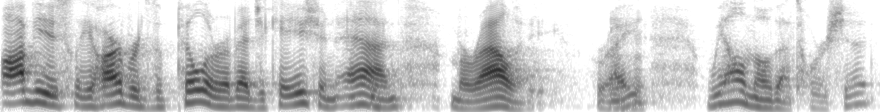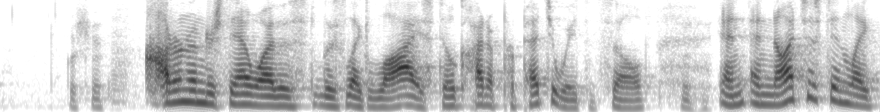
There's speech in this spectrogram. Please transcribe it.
obviously Harvard's the pillar of education and morality, right? Mm-hmm. We all know that's horseshit. For sure. I don't understand why this this like lie still kind of perpetuates itself, mm-hmm. and and not just in like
